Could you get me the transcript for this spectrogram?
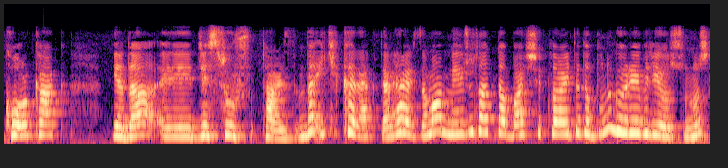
korkak ya da e, cesur tarzında iki karakter her zaman mevcut. Hatta başlıklarda da bunu görebiliyorsunuz.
